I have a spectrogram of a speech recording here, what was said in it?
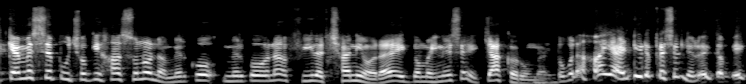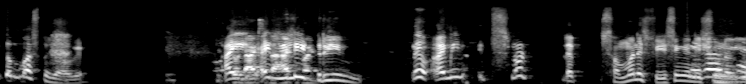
chemist से पूछो कि हाँ सुनो ना मेरे को मेरे को ना फील अच्छा नहीं हो रहा है एक दो महीने से क्या करूँ मैं हम्म। तो बोला हाँ ये एंटी डिप्रेशन ले लो एकदम एकदम मस्त हो जाओगे I I really dream no i mean it's not like someone is facing an issue now you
